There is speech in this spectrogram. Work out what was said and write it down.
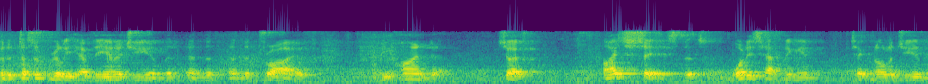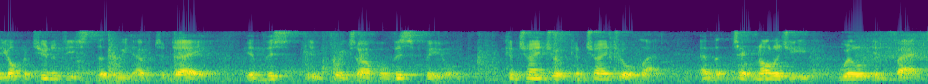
but it doesn't really have the energy and the, and the, and the drive behind it. So I sense that what is happening in technology and the opportunities that we have today in this, in, for example, this field, can change, can change all that, and that technology will, in fact,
